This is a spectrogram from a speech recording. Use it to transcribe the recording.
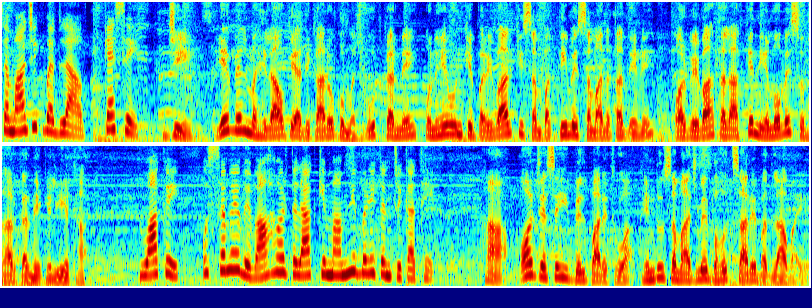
सामाजिक बदलाव कैसे? जी ये बिल महिलाओं के अधिकारों को मज़बूत करने उन्हें उनके परिवार की संपत्ति में समानता देने और विवाह तलाक के नियमों में सुधार करने के लिए था। वाकई उस समय विवाह और तलाक के मामले बड़े तंत्रिका थे। हाँ और जैसे ही बिल पारित हुआ हिंदू समाज में बहुत सारे बदलाव आए।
